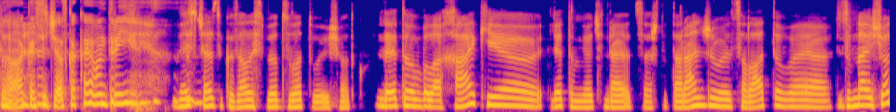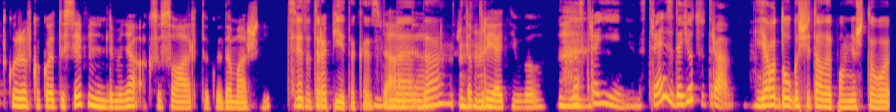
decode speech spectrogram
Так, а сейчас какая в интерьере? Я сейчас заказала себе вот золотую щетку. До этого была хаки. Летом мне очень нравится что-то оранжевое, салатовое. Зубная щетка уже в какой-то степени для меня аксессуар такой домашний. Цветотерапия такая зубная, да? да? да? Чтобы приятнее было. Настроение. Настроение задает с утра. Я вот долго считала, я помню, что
